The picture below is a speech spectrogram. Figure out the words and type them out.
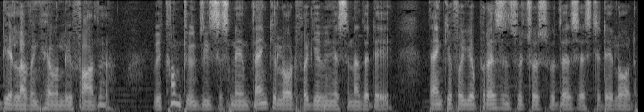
Dear loving Heavenly Father, we come to you in Jesus' name. Thank you, Lord, for giving us another day. Thank you for your presence which was with us yesterday, Lord.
